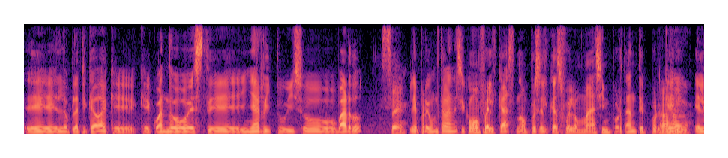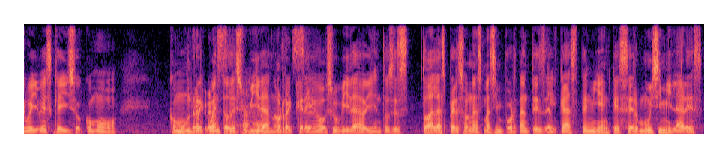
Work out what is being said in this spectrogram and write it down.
eh, lo platicaba que, que, cuando este Iñárritu hizo Bardo, le preguntaban así, ¿cómo fue el cast, no? Pues el cast fue lo más importante porque el güey ves que hizo como como un recuento de su vida, ¿no? Recreó su vida y entonces todas las personas más importantes del cast tenían que ser muy similares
